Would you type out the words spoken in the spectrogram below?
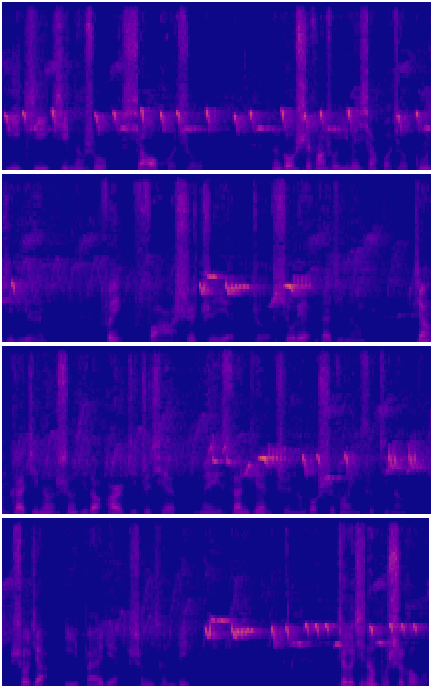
一级技能书小火球。能够释放出一枚小火球攻击敌人，非法师职业者修炼该技能，将该技能升级到二级之前，每三天只能够释放一次技能，售价一百点生存币。这个技能不适合我。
